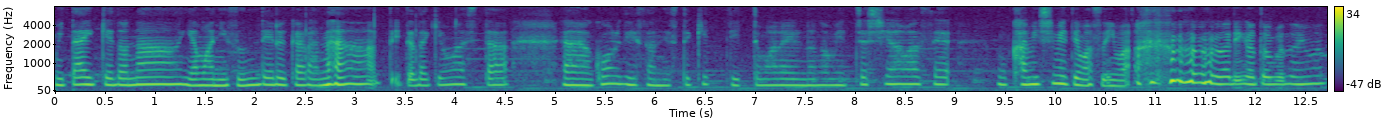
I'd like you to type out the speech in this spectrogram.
見たいけどな。山に住んでるからなっていただきました。あゴールディさんに素敵って言ってもらえるのがめっちゃ幸せ。もう噛み締めてます今。ありがとうございます。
